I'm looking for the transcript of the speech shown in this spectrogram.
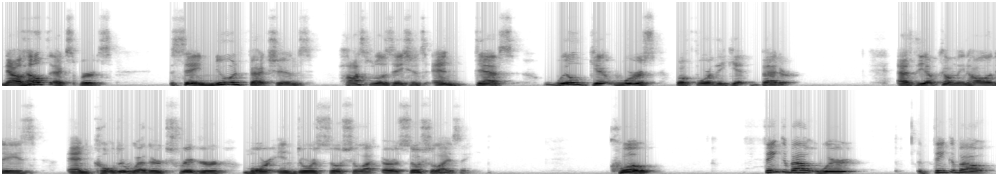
Now, health experts say new infections, hospitalizations, and deaths will get worse before they get better, as the upcoming holidays and colder weather trigger more indoor social or socializing. Quote, think about where think about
